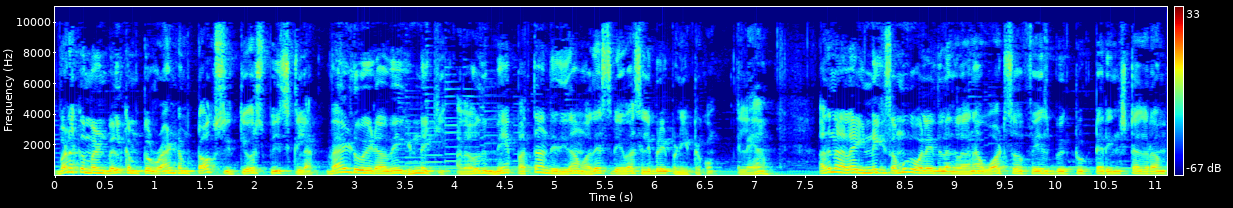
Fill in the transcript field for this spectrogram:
வணக்கம் and welcome to random talks with your speech clear world வைடாவே இன்னைக்கு அதாவது மே பத்தாம் தேதி தான் மதர்ஸ் டேவாக செலிப்ரேட் பண்ணிட்டு இருக்கோம் இல்லையா? அதனால இன்னைக்கு சமூக வலைதளங்களான WhatsApp Facebook Twitter Instagram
